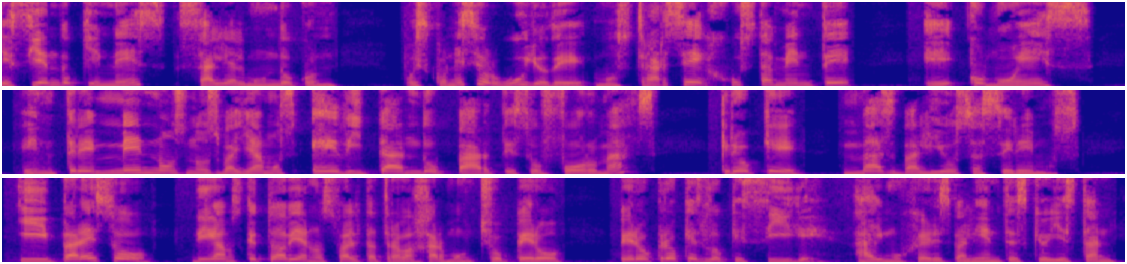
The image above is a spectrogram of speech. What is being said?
que siendo quien es, sale al mundo con, pues con ese orgullo de mostrarse justamente eh, como es, entre menos nos vayamos editando partes o formas, creo que más valiosas seremos. Y para eso, digamos que todavía nos falta trabajar mucho, pero, pero creo que es lo que sigue. Hay mujeres valientes que hoy están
